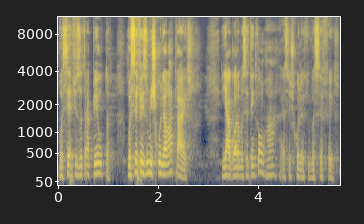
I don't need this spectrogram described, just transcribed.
você é fisioterapeuta. Você fez uma escolha lá atrás. E agora você tem que honrar essa escolha que você fez.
